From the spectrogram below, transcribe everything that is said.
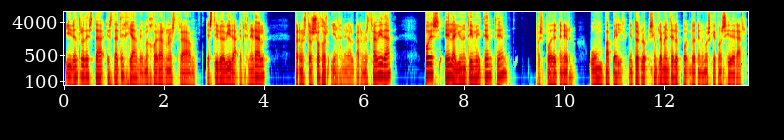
Y dentro de esta estrategia de mejorar nuestro estilo de vida en general, para nuestros ojos y en general para nuestra vida, pues el ayuno intermitente pues puede tener un papel. Y entonces simplemente lo tenemos que considerar.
